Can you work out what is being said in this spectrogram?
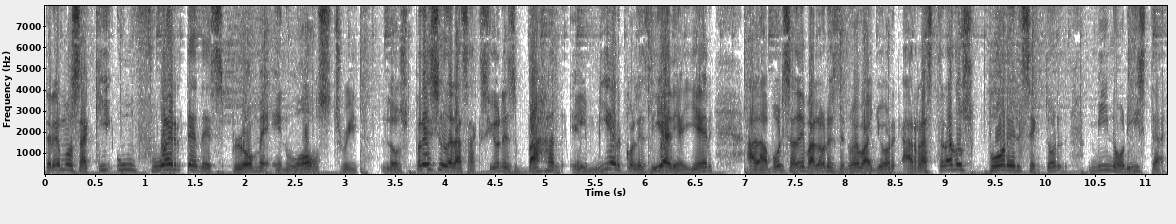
tenemos aquí un fuerte desplome en Wall Street. Los precios de las acciones bajan el miércoles día de ayer a la Bolsa de Valores de Nueva York, arrastrados por el sector minorista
